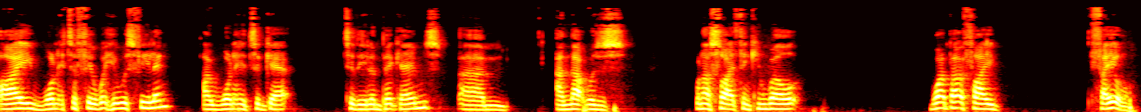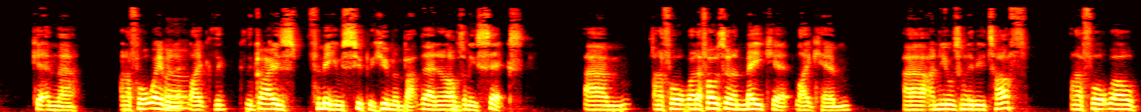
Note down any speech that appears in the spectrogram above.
I wanted to feel what he was feeling. I wanted to get to the Olympic Games. Um, and that was when I started thinking, well, what about if I fail getting there? And I thought, wait a minute, Mm. like the, the guy's, for me, he was superhuman back then, and I was only six. Um, and I thought, well, if I was going to make it like him, uh, I knew it was going to be tough. And I thought, well,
